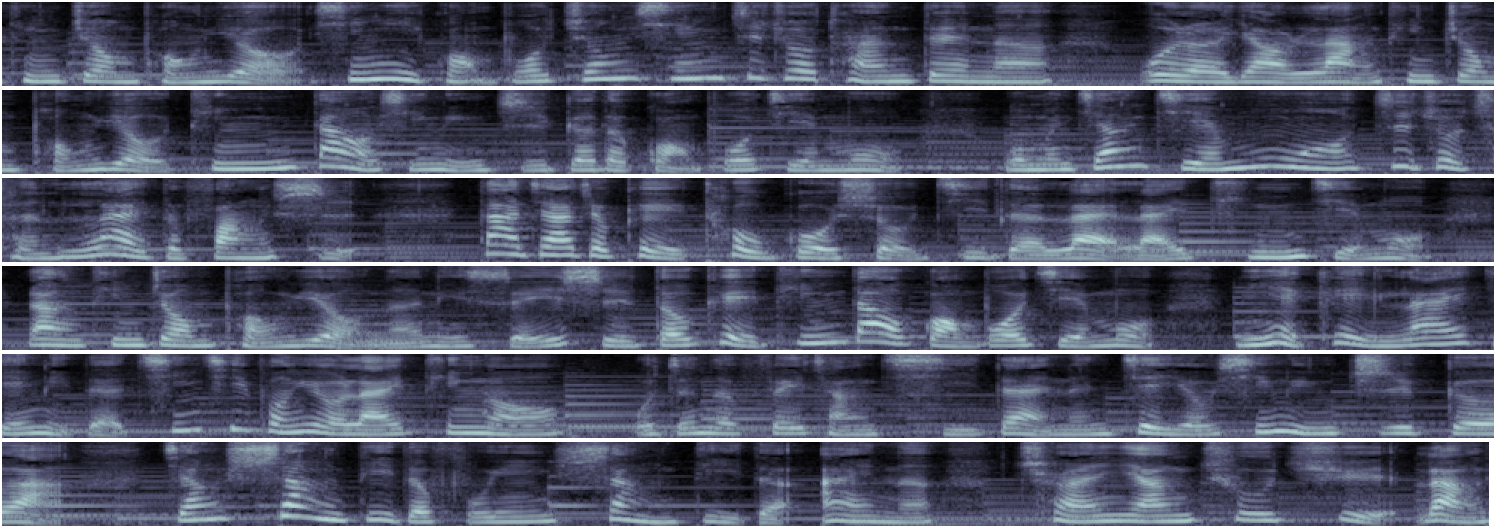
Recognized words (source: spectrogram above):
听众朋友，心意广播中心制作团队呢，为了要让听众朋友听到《心灵之歌》的广播节目，我们将节目哦制作成 LINE 的方式，大家就可以透过手机的 LINE 来听节目，让听众朋友呢，你随时都可以听到广播节目，你也可以赖给你的亲戚朋友来听哦。我真的非常期待能借由《心灵之歌》啊，将上帝的福音、上帝的爱呢传扬出去，让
